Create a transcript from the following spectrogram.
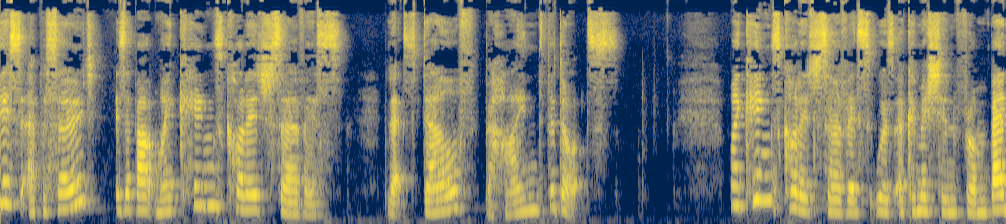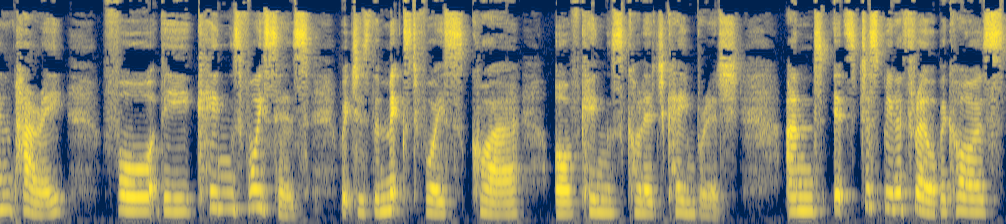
This episode is about my King's College service. Let's delve behind the dots. My King's College service was a commission from Ben Parry for the King's Voices, which is the mixed voice choir of King's College, Cambridge. And it's just been a thrill because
